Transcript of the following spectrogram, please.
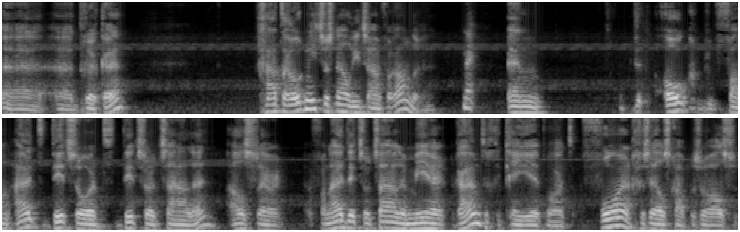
uh, uh, drukken, gaat er ook niet zo snel iets aan veranderen. Nee. En de, ook vanuit dit soort, dit soort zalen, als er vanuit dit soort zalen meer ruimte gecreëerd wordt voor gezelschappen zoals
